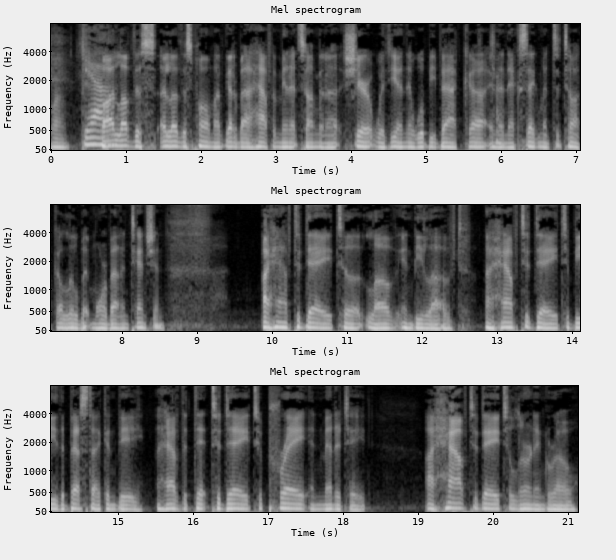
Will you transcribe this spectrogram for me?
Wow. Yeah. Well, I love this. I love this poem. I've got about half a minute, so I'm going to share it with you, and then we'll be back uh, in the next segment to talk a little bit more about intention. I have today to love and be loved. I have today to be the best I can be. I have the de- today to pray and meditate. I have today to learn and grow.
